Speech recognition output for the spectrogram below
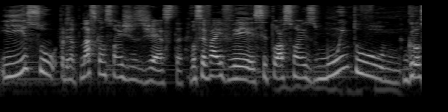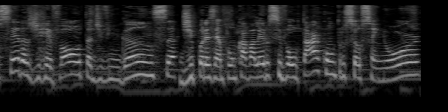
e isso, por exemplo, nas canções de gesta, você vai ver situações muito grosseiras de revolta, de vingança, de, por exemplo, um cavaleiro se voltar contra o seu senhor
